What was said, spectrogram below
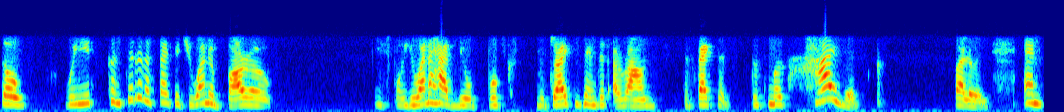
so when you consider the fact that you want to borrow, you want to have your book majority centered around the fact that this most high risk following. And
